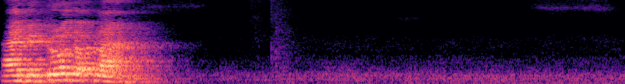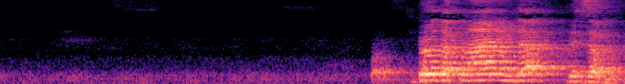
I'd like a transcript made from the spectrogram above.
and draw the plan. Draw the plan of the prism.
